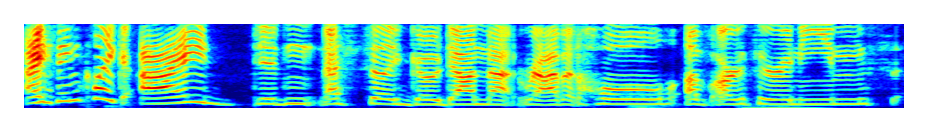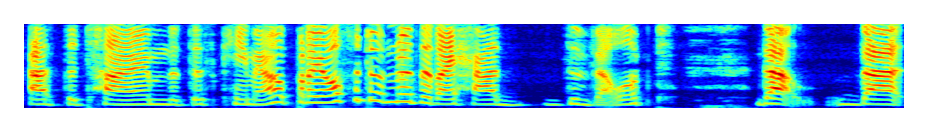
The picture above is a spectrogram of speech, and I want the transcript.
I think like I didn't necessarily go down that rabbit hole of Arthur and Eames at the time that this came out, but I also don't know that I had developed that that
